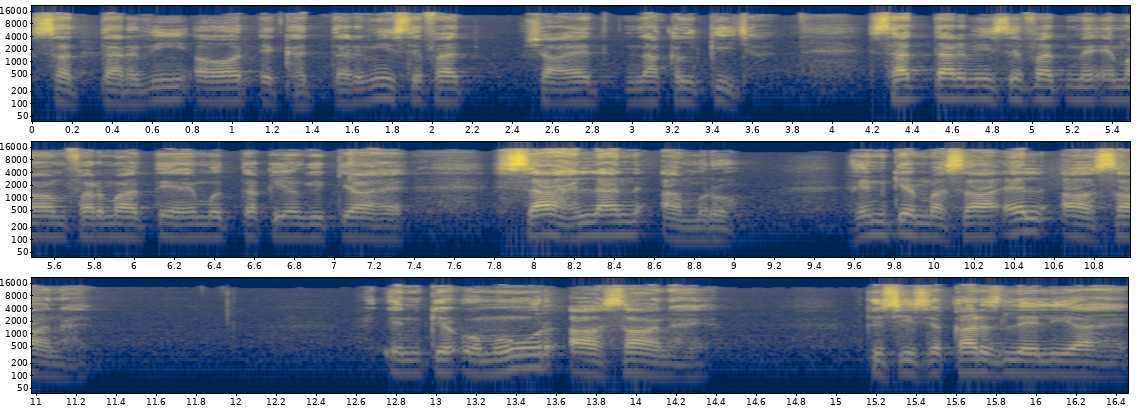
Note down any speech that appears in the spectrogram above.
سترویں اور اکہترویں صفت شاید نقل کی جائے سترویں صفت میں امام فرماتے ہیں متقیوں کی کیا ہے؟ سہلن امرو، ان کے مسائل آسان ہیں۔ ان کے امور آسان ہیں۔ کسی سے قرض لے لیا ہے،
